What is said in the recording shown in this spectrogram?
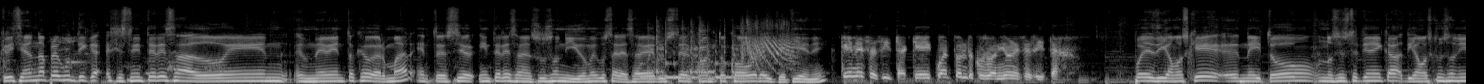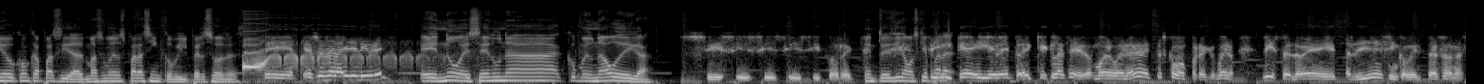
Cristian, una preguntita. Es que estoy interesado en, en un evento que voy a armar, entonces estoy interesado en su sonido. Me gustaría saber usted cuánto cobra y qué tiene. ¿Qué necesita? ¿Qué, ¿Cuánto sonido necesita? Pues digamos que eh, necesito, no sé si usted tiene, digamos que un sonido con capacidad más o menos para 5.000 personas. Eh, ¿Eso es al aire libre? Eh, no, es en una, como en una bodega. Sí, sí, sí, sí, sí, correcto. Entonces, digamos que Sí, para... ¿y qué, y evento, qué clase? de- Bueno, bueno, eventos como para que, bueno, listo, lo eh, dice 5 mil personas.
